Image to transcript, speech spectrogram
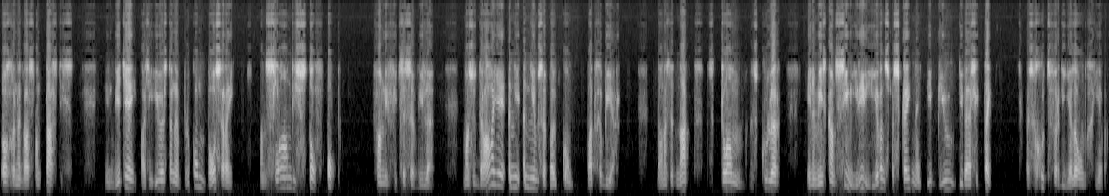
Och en dit was fantasties. En weet jy, as jy iewers in 'n bloekombos ry, dan slaan die stof op van die fiets se wiele. Maar sodra jy in die inheemse woud kom, wat gebeur? Dan is dit nat, dit's klam, dit's koeler En 'n mens kan sien hierdie lewensverskeidenheid, die biodiversiteit is goed vir die hele omgewing.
